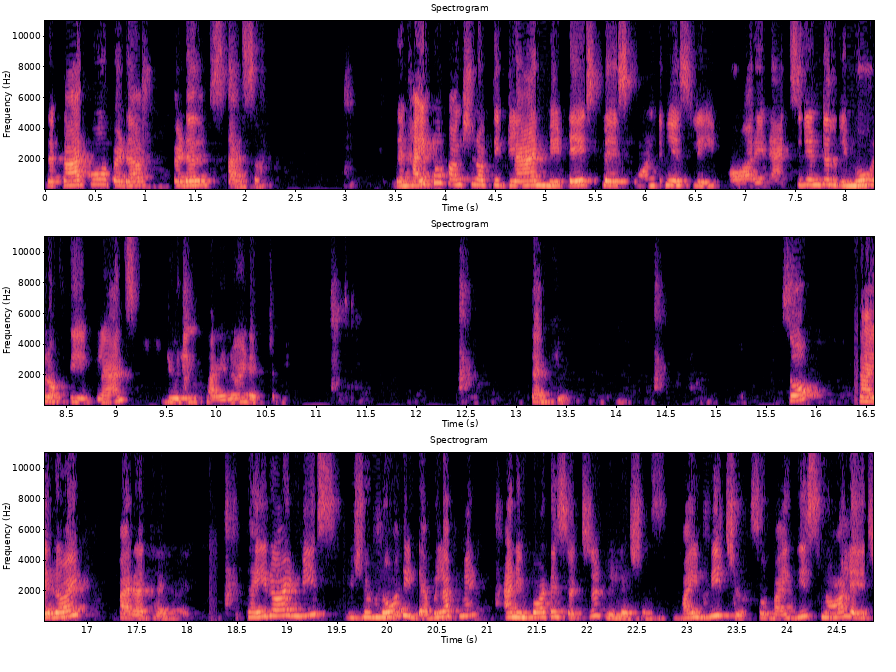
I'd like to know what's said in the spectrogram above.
the carpopedal spasm. Then hyperfunction of the gland may take place spontaneously or in accidental removal of the glands during thyroidectomy. Thank you. So, thyroid, parathyroid. Thyroid means you should know the development and important structural relations by which, so by this knowledge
